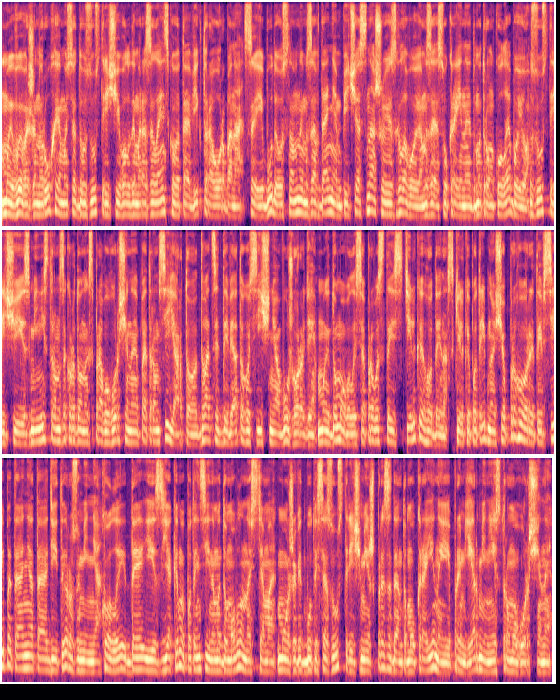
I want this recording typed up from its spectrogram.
Ми виважено рухаємося до зустрічі Володимира Зеленського та Віктора Орбана. Це і буде основним завданням під час нашої з главою МЗС України Дмитром Кулебою зустрічі з міністром закордонних справ Угорщини Петром Сіярто 29 січня в Ужгороді. Ми домовилися провести стільки годин, скільки потрібно, щоб проговорити всі питання та дійти розуміння, коли, де і з якими потенційними домовленостями може відбутися зустріч між президентом України і прем'єр-міністром Угорщини.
